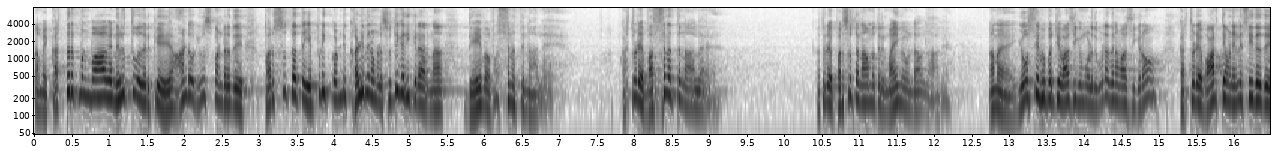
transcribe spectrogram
நம்மை கர்த்தருக்கு முன்பாக நிறுத்துவதற்கு ஆண்டவர் யூஸ் பண்ணுறது பரிசுத்தத்தை எப்படி கொண்டு கழுவி நம்மளை சுத்திகரிக்கிறார்னா தேவ வசனத்தினால. கர்த்தருடைய வசனத்தினால. கத்துடைய பரிசுத்த நாமத்திற்கு மயமை உண்டாவதாக. நம்ம யோசிப்பை பற்றி வாசிக்கும் பொழுது கூட அதனை வாசிக்கிறோம். கத்துடைய வார்த்தை அவன் என்ன செய்தது?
